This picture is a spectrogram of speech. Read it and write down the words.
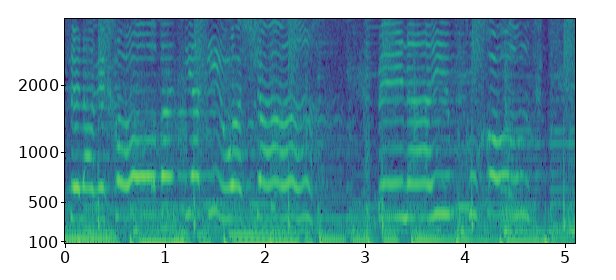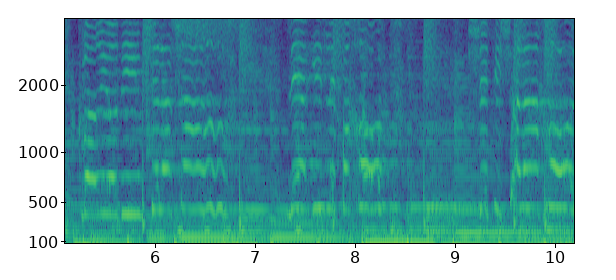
כשנצא לרחוב אז יגיעו השאר. בעיניים פקוחות כבר יודעים שלשאר. להגיד לפחות שתשאל האחות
